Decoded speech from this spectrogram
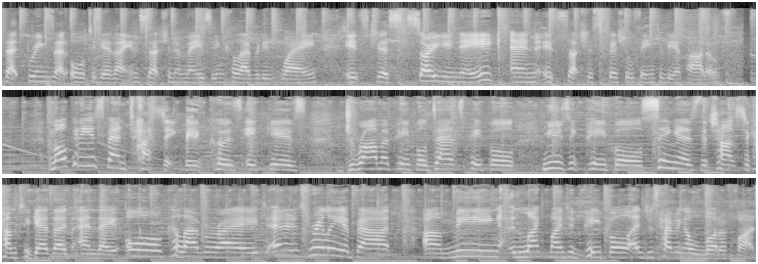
that brings that all together in such an amazing collaborative way. It's just so unique and it's such a special thing to be a part of. Mulkadee is fantastic because it gives drama people, dance people, music people, singers the chance to come together and they all collaborate and it's really about um, meeting like-minded people and just having a lot of fun.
